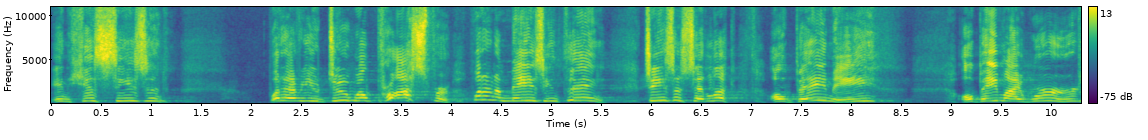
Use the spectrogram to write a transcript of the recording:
in his season. Whatever you do will prosper. What an amazing thing. Jesus said, Look, obey me, obey my word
